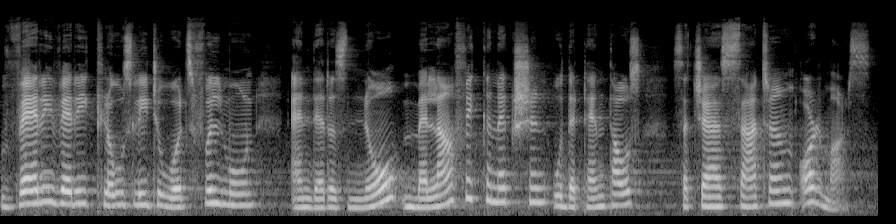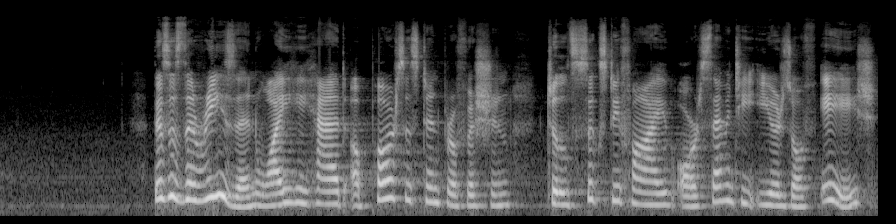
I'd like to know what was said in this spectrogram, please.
very, very closely towards full moon, and there is no malefic connection with the 10th house, such as Saturn or Mars. This is the reason why he had a persistent profession till 65 or 70 years of age,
